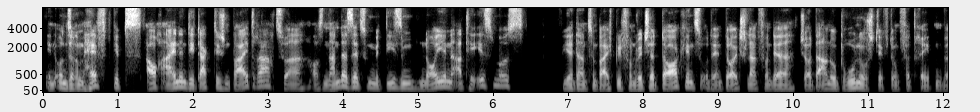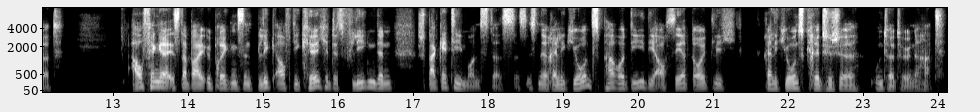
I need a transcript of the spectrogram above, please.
In unserem Heft gibt es auch einen didaktischen Beitrag zur Auseinandersetzung mit diesem neuen Atheismus, wie er dann zum Beispiel von Richard Dawkins oder in Deutschland von der Giordano Bruno Stiftung vertreten wird. Aufhänger ist dabei übrigens ein Blick auf die Kirche des fliegenden Spaghetti-Monsters. Das ist eine Religionsparodie, die auch sehr deutlich religionskritische Untertöne hat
